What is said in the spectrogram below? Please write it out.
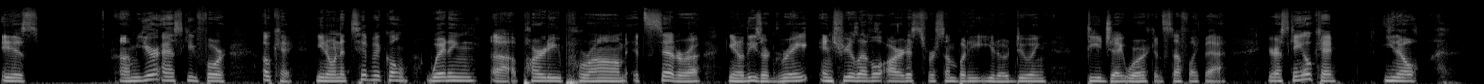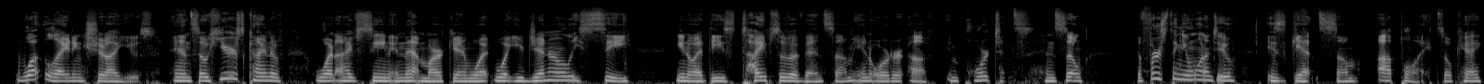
is um, you're asking for okay, you know, in a typical wedding uh, party, prom, etc. You know, these are great entry level artists for somebody you know doing DJ work and stuff like that. You're asking, okay, you know, what lighting should I use? And so here's kind of what I've seen in that market and what what you generally see, you know, at these types of events um, in order of importance. And so the first thing you want to do is get some uplights, okay,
